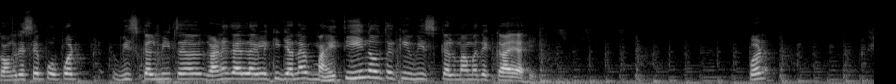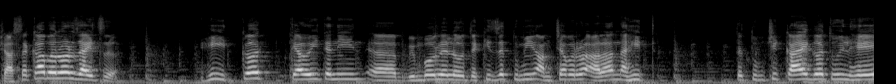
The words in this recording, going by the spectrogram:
काँग्रेसचे पोपट वीस कलमीचं गाणं गायला लागलं की ज्यांना माहितीही नव्हतं की वीस कलमामध्ये काय आहे. पण शासकाबरोबर जायचं हे इतकं त्यावेळी त्यांनी बिंबवलेलं होतं की जर तुम्ही आमच्याबरोबर आला नाहीत तर तुमची काय गत होईल हे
